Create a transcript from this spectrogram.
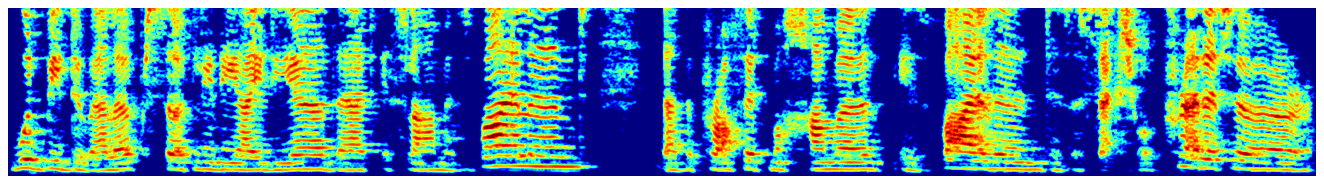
would be developed. Certainly, the idea that Islam is violent, that the Prophet Muhammad is violent, is a sexual predator,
